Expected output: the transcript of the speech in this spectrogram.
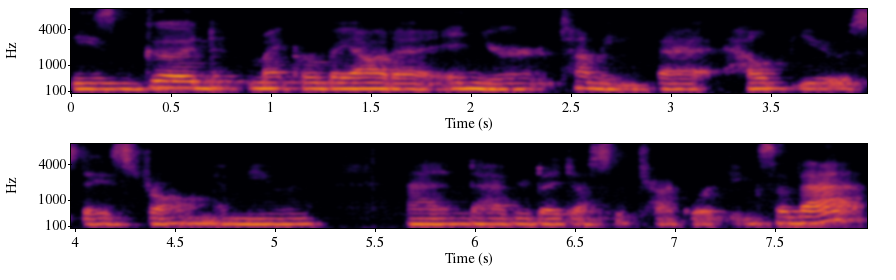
these good microbiota in your tummy that help you stay strong, immune, and have your digestive tract working. So that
